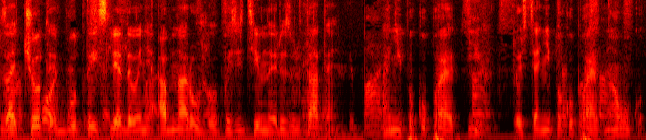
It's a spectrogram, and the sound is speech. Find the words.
за отчеты, будто исследование обнаружило позитивные результаты, они покупают их, то есть они покупают науку.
